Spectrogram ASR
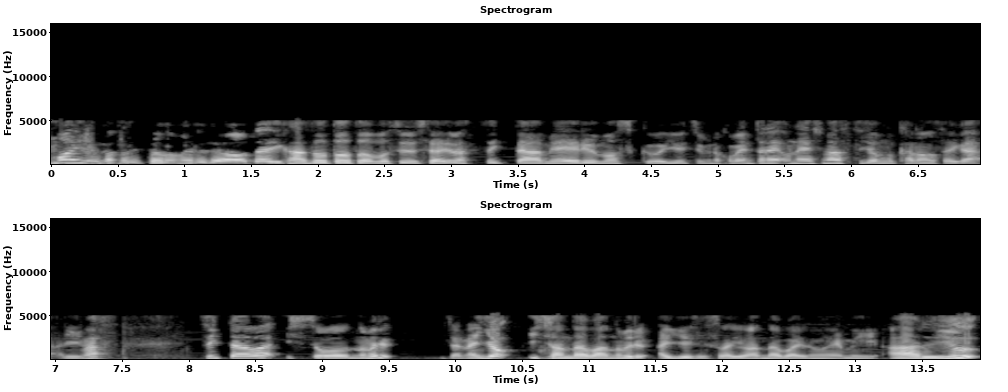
毎日過去に人のメールではお便り感想等々を募集しております。Twitter、メール、もしくは YouTube のコメントでお願いします。読む可能性があります。Twitter は一生飲める。じゃないよ。一生アンダーバー飲める。ISSIO アンダーバー NOMERU。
